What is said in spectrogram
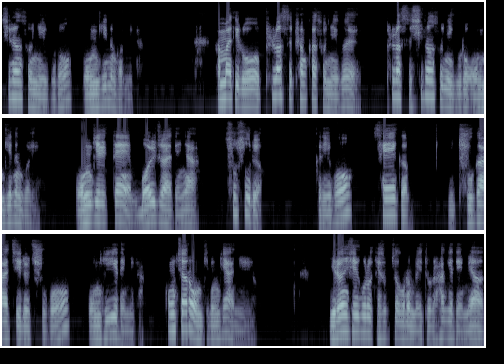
실현손익으로 옮기는 겁니다. 한마디로 플러스 평가 손익을 플러스 실현손익으로 옮기는 거예요. 옮길 때 뭘 줘야 되냐? 수수료, 그리고 세금, 이 두 가지를 주고 옮기게 됩니다. 공짜로 옮기는 게 아니에요. 이런 식으로 계속적으로 매도를 하게 되면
